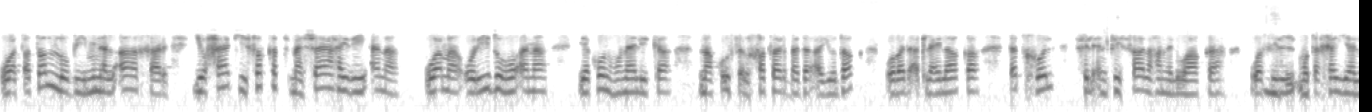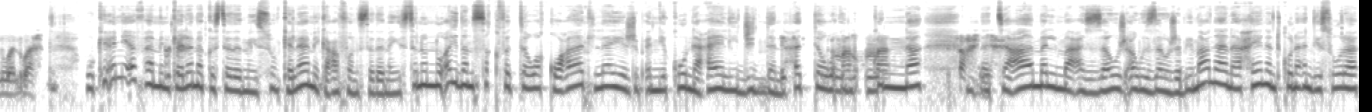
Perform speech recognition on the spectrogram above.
وتطلبي من الآخر يحاكي فقط مشاعري أنا وما أريده أنا يكون هنالك ناقوس الخطر بدأ يدق وبدأت العلاقة تدخل في الانفصال عن الواقع وفي نعم. المتخيل والوهم وكأني أفهم من كلامك استاذه ميسون كلامك عفوا استاذه ميسون أنه أيضا سقف التوقعات لا يجب أن يكون عالي جدا حتى وإن كنا. نتعامل مع الزوج أو الزوجة بمعنى انا أحيانا تكون عندي صورة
